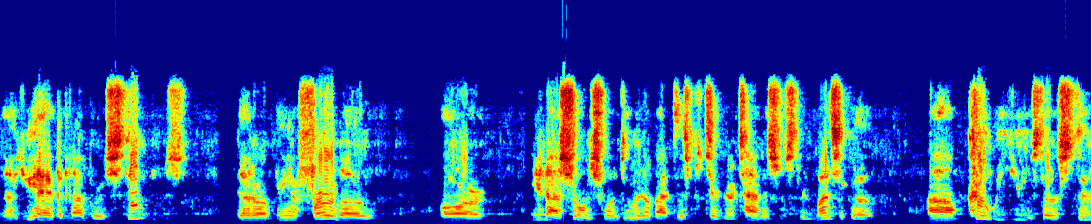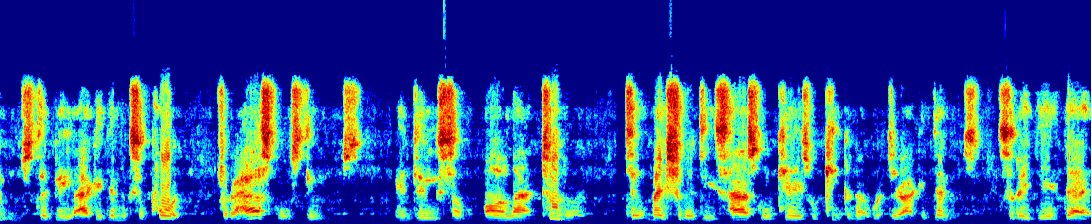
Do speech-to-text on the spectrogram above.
you know, you have a number of students that are being furloughed or you're not sure what you want to do with them at this particular time. This was three months ago. Um, could we use those students to be academic support for the high school students and doing some online tutoring to make sure that these high school kids were keeping up with their academics. So they did that.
